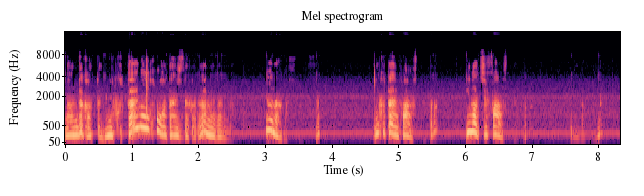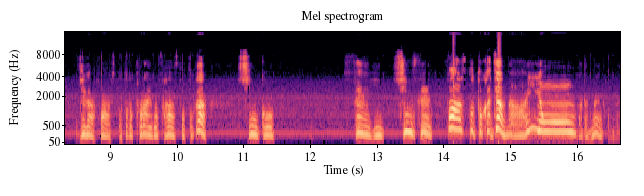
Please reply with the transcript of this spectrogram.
なんでかって、肉体の方が大事だからよ、女神は。いうような話なんですよ。肉体ファーストだから。命ファーストやから。ね、自我ファーストとか、プライドファーストとか、信仰、正義、神聖、ファーストとかじゃないよーん。当たり前かもね。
